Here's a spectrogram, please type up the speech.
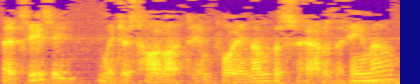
that's easy. We just highlight the employee numbers out of the email.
